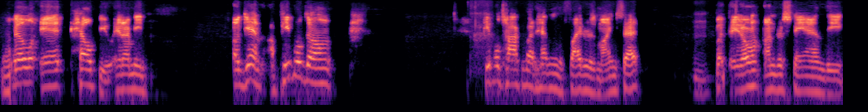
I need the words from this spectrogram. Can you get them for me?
Will it help you? And I mean, again, uh, people don't. People talk about having the fighter's mindset, Mm. but they don't understand the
